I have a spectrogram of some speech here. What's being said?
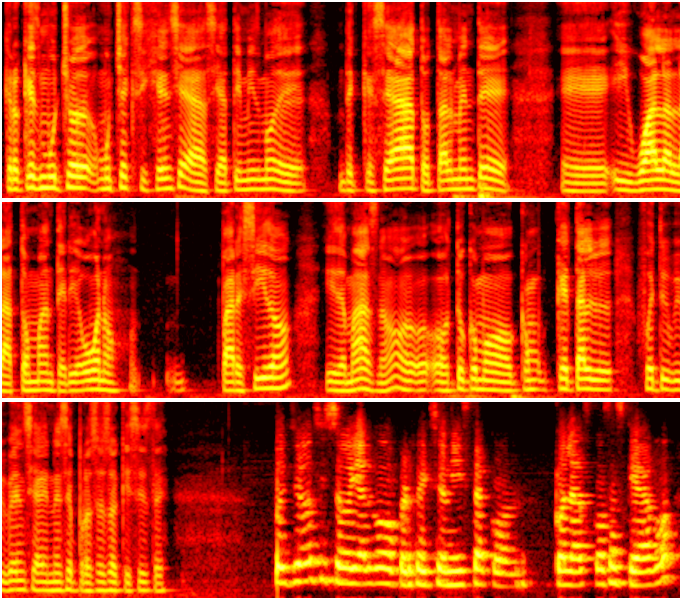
creo que es mucho, mucha exigencia hacia ti mismo de, de que sea totalmente eh, igual a la toma anterior, bueno, parecido y demás, ¿no? O, tú como, ¿qué tal fue tu vivencia en ese proceso que hiciste? Pues yo sí soy algo perfeccionista con, con las cosas que hago.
